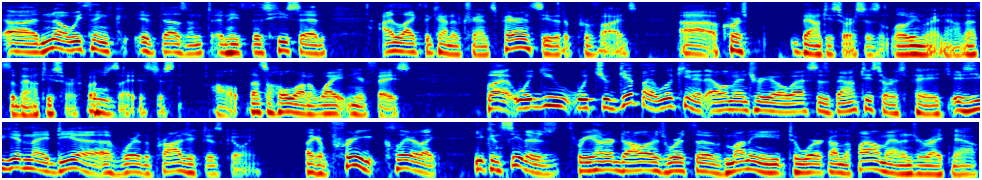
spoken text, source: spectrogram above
uh, no, we think it doesn't. And he, he said, I like the kind of transparency that it provides. Uh, of course, Bounty Source isn't loading right now. That's the Bounty Source website. It's just all, that's a whole lot of white in your face. But what you what you get by looking at Elementary OS's Bounty Source page is you get an idea of where the project is going. Like a pretty clear, like you can see there's three hundred dollars worth of money to work on the file manager right now,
